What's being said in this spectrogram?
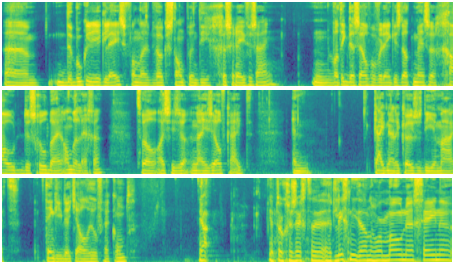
ehm, de boeken die ik lees, vanuit welk standpunt die geschreven zijn. Mm, Wat ik daar zelf over denk is dat mensen gauw de schuld bij een ander leggen. Terwijl als je naar jezelf kijkt en kijkt naar de keuzes die je maakt, denk ik dat je al heel ver komt. Ja. Je hebt ook gezegd, eh, het ligt niet aan hormonen, genen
